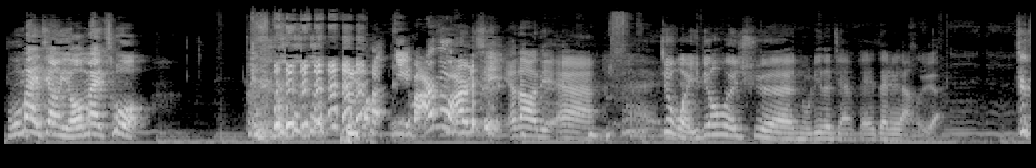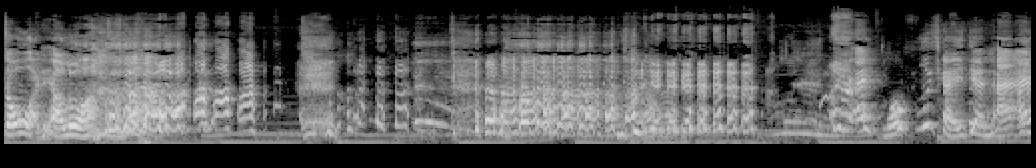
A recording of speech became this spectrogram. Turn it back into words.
不卖酱油，卖醋。你玩不玩得起呀？到底？就我一定会去努力的减肥，在这两个月，就走我这条路。就是哎，多肤浅一电台哎，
